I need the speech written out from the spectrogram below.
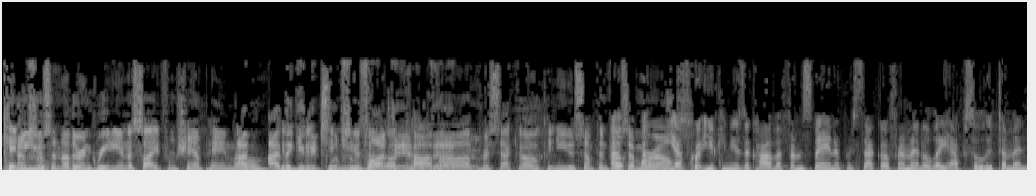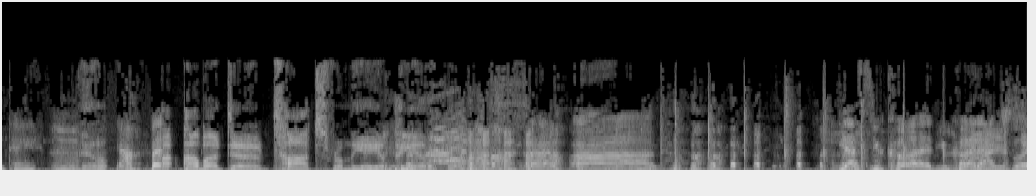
Can you use another ingredient aside from champagne, though? I- I think you Can- could slip you some use a- vodka a, in with cava, that. a prosecco. Can you use something from Oh, somewhere uh, else? Yeah, of course. You can use a cava from Spain, a prosecco from Italy, absolutamente. Yeah. Yeah, but Uh, how about uh, tots from the AMPM? Shut up. yes, you could. You could Nice. actually.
